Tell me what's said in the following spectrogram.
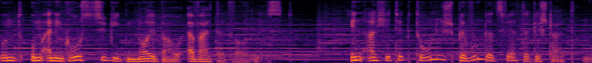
und um einen großzügigen Neubau erweitert worden ist. In architektonisch bewundernswerter Gestaltung.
